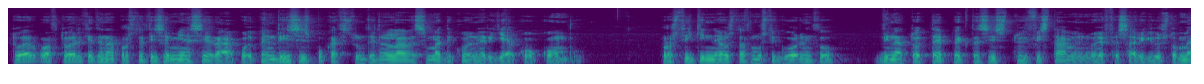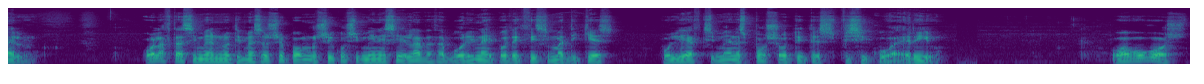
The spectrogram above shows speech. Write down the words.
Το έργο αυτό έρχεται να προσθεθεί σε μια σειρά από επενδύσεις που καθιστούν την Ελλάδα σημαντικό ενεργειακό κόμπο. Προσθήκη νέου σταθμού στην Κόρινθο δυνατότητα επέκτασης του υφιστάμενου FSRU στο μέλλον. Όλα αυτά σημαίνουν ότι μέσα στους επόμενους 20 μήνες η Ελλάδα θα μπορεί να υποδεχθεί σημαντικές, πολύ αυξημένες ποσότητες φυσικού αερίου. Ο αγωγός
